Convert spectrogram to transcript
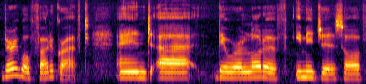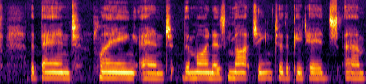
very well photographed, and uh, there were a lot of images of the band playing and the miners marching to the pit heads, um,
